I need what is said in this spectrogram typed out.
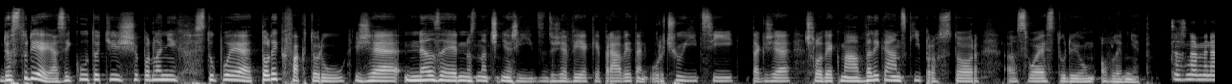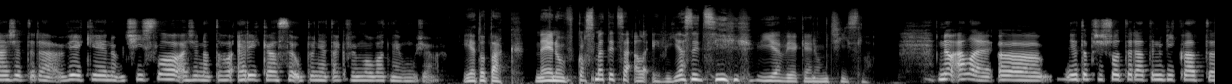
Do studie jazyků totiž podle nich vstupuje tolik faktorů, že nelze jednoznačně říct, že věk je právě ten určující, takže člověk má velikánský prostor eh, svoje studium ovlivnit. To znamená, že teda věk je jenom číslo a že na toho Erika se úplně tak vymlouvat nemůžeme. Je to tak. Nejenom v kosmetice, ale i v jazycích je věk jenom číslo. No ale uh, mně to přišlo teda ten výklad uh,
